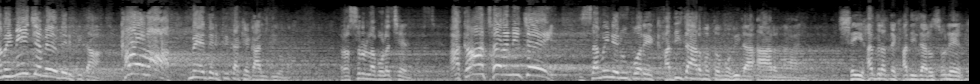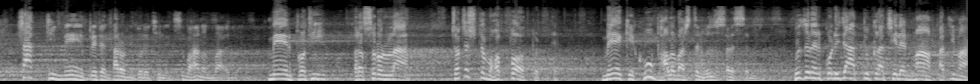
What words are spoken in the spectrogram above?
আমি নিজে মেয়েদের পিতা। খাও না, মেয়েদের পিতাকে গালি দিও না। রসুল্লাহ বলেছেন, আকাশের নিচে জমিনের উপরে খাদিজার মতো মহিলা আর নাই। সেই হাজরাতে খাদিজা রসুলের চারটি মেয়ে পেটে ধারণ করেছিলেন সুবাহ মেয়ের প্রতি রসুল্লাহ যথেষ্ট মহব্বত করতেন। মেয়েকে খুব ভালোবাসতেন হুজুর হুজুরের কলিজার টুকরা ছিলেন মা ফাতিমা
